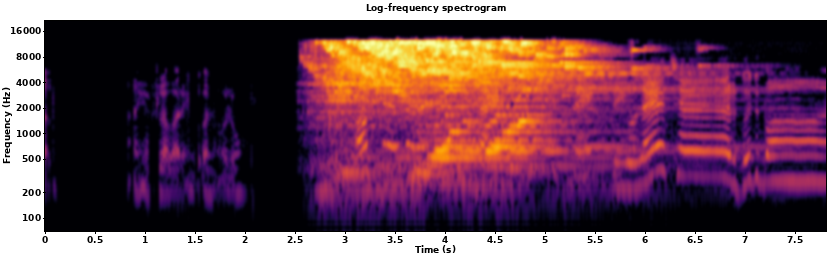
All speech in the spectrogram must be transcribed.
انتبهوا لها يلا هاي flowering انقلوا okay see you later. Goodbye.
